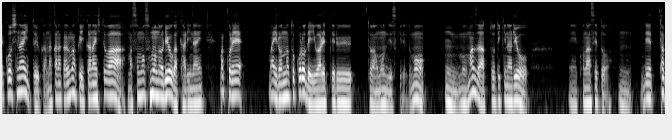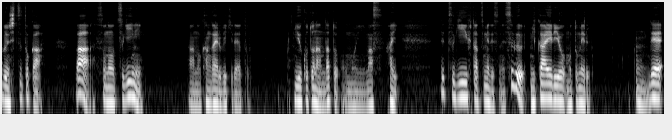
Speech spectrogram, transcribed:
功しないというかなかなかうまくいかない人は、まあ、そもそもの量が足りない、まあ、これまあいろんなところで言われてるとは思うんですけれども、うん、もうまず圧倒的な量を、えー、こなせと、うん、で多分質とかはその次にあの考えるべきだよと。いうことなんだと思います。はい、で次2つ目ですね。すぐ見返りを求める。うん、で、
